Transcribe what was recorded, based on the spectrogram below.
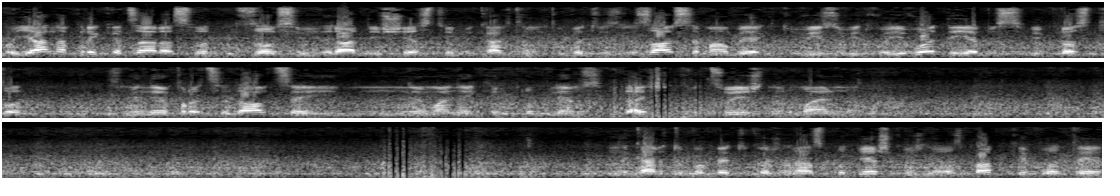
Бо я, наприклад, зараз от зовсім не радий, що я з тими картами побито зв'язався, мав би як ту візу від воєводи, я би собі просто змінив працедавця і немає ніяких проблем, далі працюєш нормально. На карту побиту кожен раз платиш, кожен раз бабки платив.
